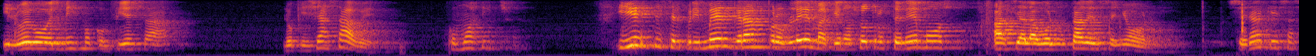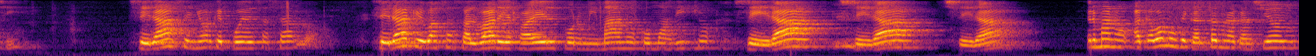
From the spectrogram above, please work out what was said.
y luego él mismo confiesa lo que ya sabe, como has dicho. Y este es el primer gran problema que nosotros tenemos hacia la voluntad del Señor. ¿Será que es así? ¿Será, Señor, que puedes hacerlo? ¿Será que vas a salvar a Israel por mi mano, como has dicho? ¿Será, será, será? Hermano, acabamos de cantar una canción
